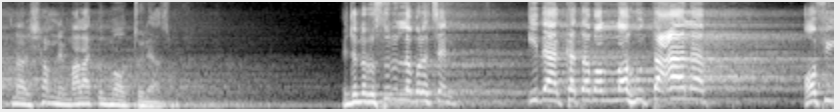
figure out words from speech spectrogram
আপনার সামনে মালাকুল মাউত চলে আসবে। এই জন্য রসুল্লাহ বলেছেন, ইদা কাতাব আল্লাহু তাআলা অফি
